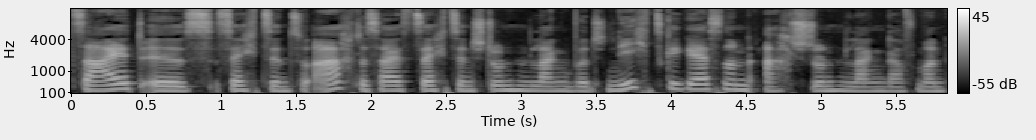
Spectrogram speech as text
Zeit ist 16 zu 8, das heißt 16 Stunden lang wird nichts gegessen und 8 Stunden lang darf man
